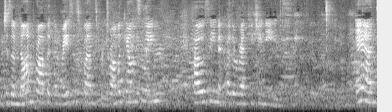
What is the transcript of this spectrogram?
which is a nonprofit that raises funds for trauma counseling, housing, and other refugee needs. And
